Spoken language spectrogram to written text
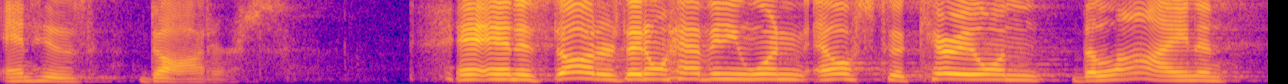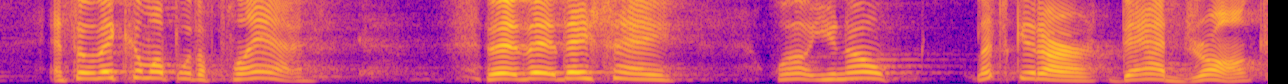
and his daughters. And, and his daughters, they don't have anyone else to carry on the line. And, and so they come up with a plan. They, they, they say, Well, you know, let's get our dad drunk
